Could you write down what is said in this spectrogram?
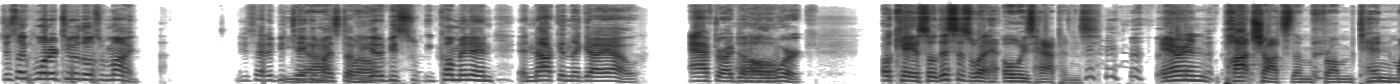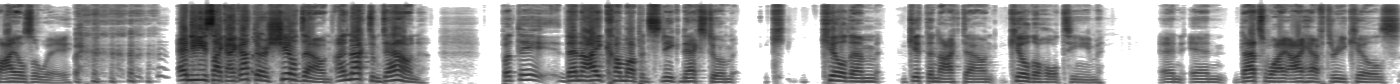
Just like one or two of those were mine. You just had to be taking my stuff. well- you had to be sw- coming in and knocking the guy out after I'd done all Oh. the work. Okay, so this is what always happens. Aaron pot shots them from 10 miles away. And he's like, I got their shield down. I knocked them down. But they then I come up and sneak next to him, k- kill them, get the knockdown, kill the whole team. And and that's why I have 3 kills.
